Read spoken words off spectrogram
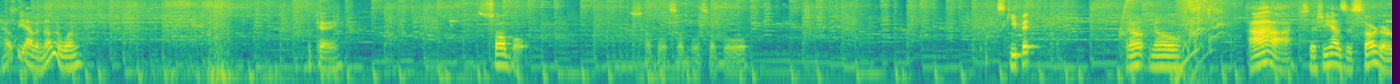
I hope you have another one. Okay. Sobble. Sobble, Sobble, Sobble. Let's keep it. I don't know. Ah, so she has a starter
